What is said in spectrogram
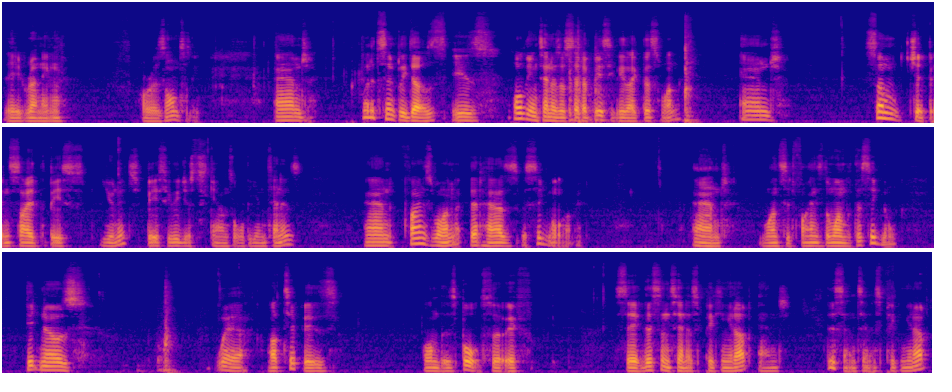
they're running horizontally. And what it simply does is all the antennas are set up basically like this one, and some chip inside the base unit basically just scans all the antennas and finds one that has a signal on it. And once it finds the one with the signal, it knows where our tip is on this board. So if, say, this antenna is picking it up and this antenna is picking it up,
